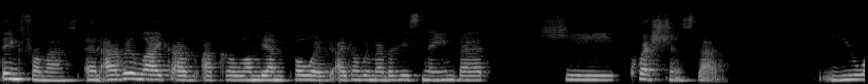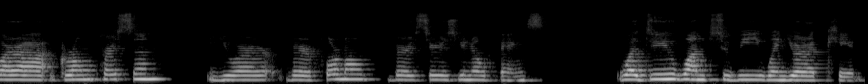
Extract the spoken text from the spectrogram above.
things from us. And I really like a, a Colombian poet, I don't remember his name, but he questions that. You are a grown person, you are very formal, very serious, you know things. What do you want to be when you're a kid?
